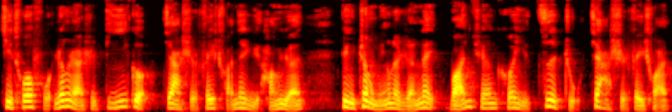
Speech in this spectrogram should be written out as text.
季托夫仍然是第一个驾驶飞船的宇航员，并证明了人类完全可以自主驾驶飞船。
